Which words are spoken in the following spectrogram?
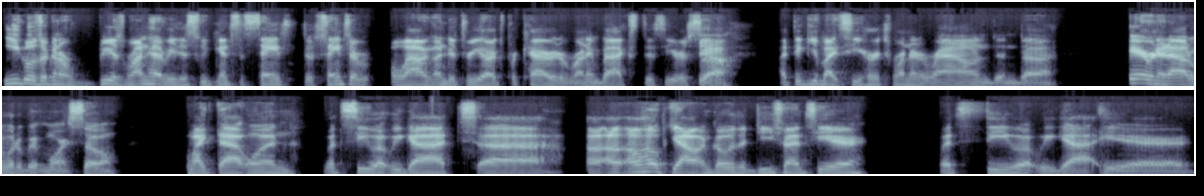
Eagles are going to be as run heavy this week against the Saints. The Saints are allowing under three yards per carry to running backs this year. So Yeah. I think you might see Hurts running around and uh, airing it out a little bit more. So like that one. Let's see what we got. Uh, I'll, I'll help you out and go with the defense here. Let's see what we got here.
